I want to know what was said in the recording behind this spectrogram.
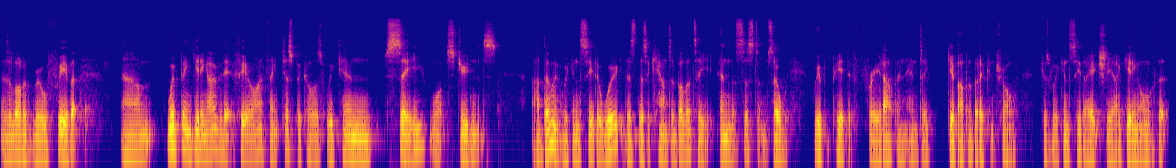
There's a lot of real fear, but um, we've been getting over that fear, I think, just because we can see what students are doing. We can see the work, there's, there's accountability in the system. So we're prepared to free it up and, and to give up a bit of control because we can see they actually are getting on with it.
